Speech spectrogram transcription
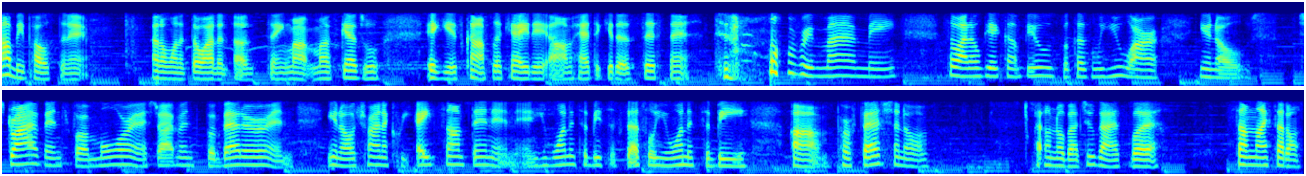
I'll be posting it. I don't want to throw out a, a thing. My my schedule it gets complicated. Um, had to get an assistant to remind me so I don't get confused because when you are, you know, striving for more and striving for better and you know trying to create something and and you want it to be successful, you want it to be um professional. I don't know about you guys, but some nights I don't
